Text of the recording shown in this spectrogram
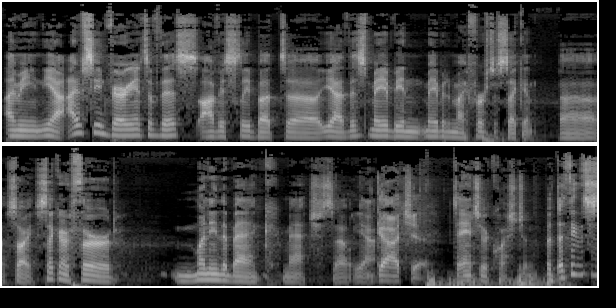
I mean, yeah, I've seen variants of this, obviously, but uh, yeah, this may have been maybe been my first or second, uh, sorry, second or third Money in the Bank match. So yeah, Gotcha. to answer your question. But I think this is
